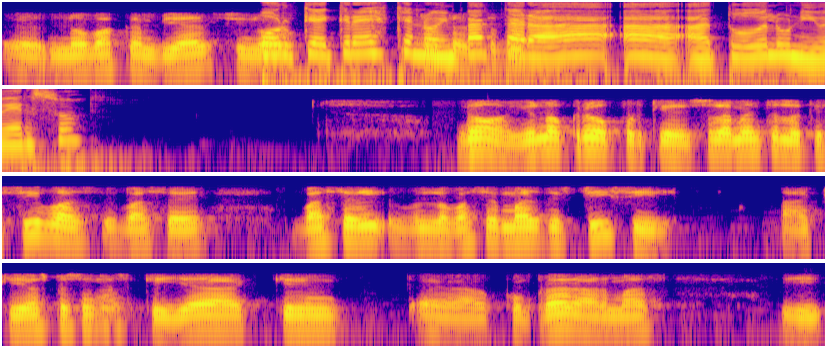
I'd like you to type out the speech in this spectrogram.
eh, no va a cambiar. Sino ¿Por qué crees que no impactará a, a todo el universo? No, yo no creo, porque solamente lo que sí va, va a ser, va a ser, lo va a ser más difícil a aquellas personas que ya quieren eh, comprar armas y,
